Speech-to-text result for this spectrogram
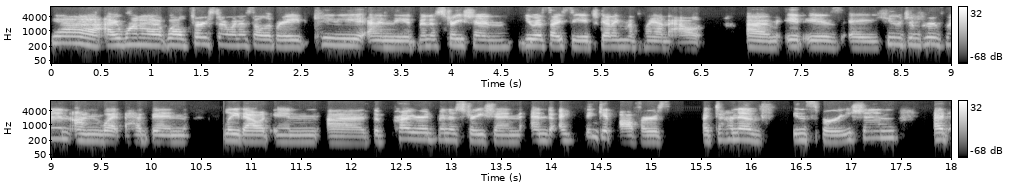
Yeah, I want to. Well, first, I want to celebrate Katy and the administration, USICH, getting the plan out. Um, it is a huge improvement on what had been laid out in uh, the prior administration, and I think it offers a ton of inspiration at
